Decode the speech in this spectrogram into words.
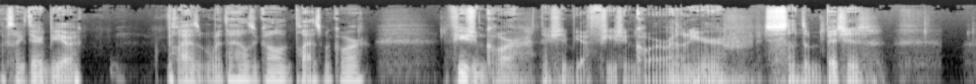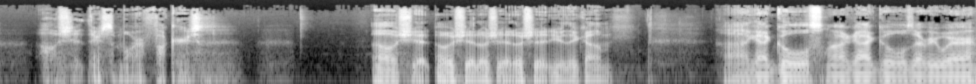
Looks like there'd be a plasma. What the hell is it called? Plasma core? Fusion core. There should be a fusion core around here. Sons of bitches. Oh shit, there's some more fuckers. Oh shit, oh shit, oh shit, oh shit, here they come. I got ghouls. I got ghouls everywhere.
